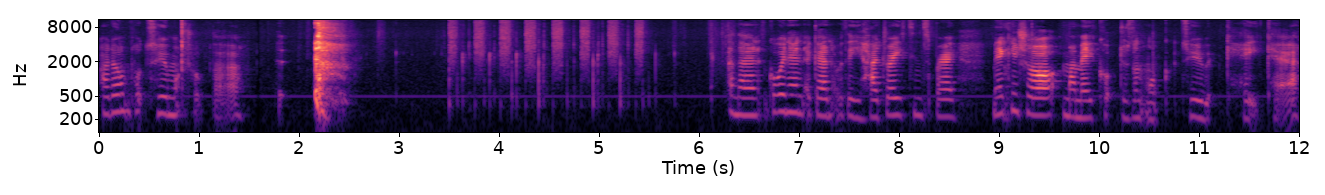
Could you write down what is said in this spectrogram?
I don't put too much up there. and then going in again with the hydrating spray, making sure my makeup doesn't look too cakey.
